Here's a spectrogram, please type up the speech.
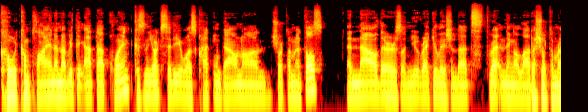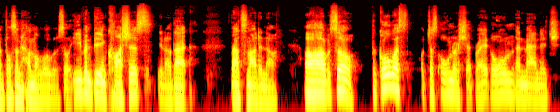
code compliant and everything at that point because New York City was cracking down on short-term rentals. And now there's a new regulation that's threatening a lot of short-term rentals in Honolulu. So even being cautious, you know, that that's not enough. Um, so the goal was just ownership, right? Own and manage.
